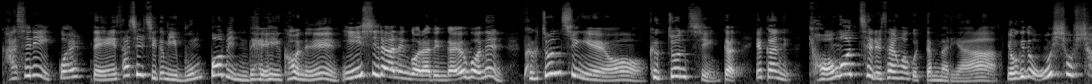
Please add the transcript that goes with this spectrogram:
가시리 있고 할 때 사실 지금 이 문법인데 이거는 이시라는 거라든가 이거는 극존칭이에요. 극존칭. 그러니까 약간 경어체를 사용하고 있단 말이야. 여기도 오쇼쇼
